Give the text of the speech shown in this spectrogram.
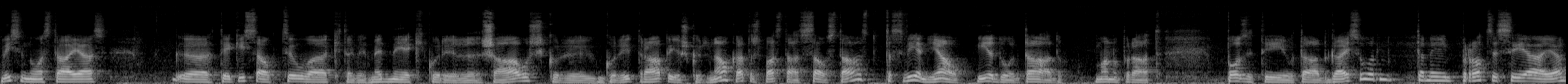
visi nostājās, eh, tiek izsaukt cilvēki, tagad mednieki, kur ir šāvuši, kur, kur ir trāpījuši, kur nav, katrs pastāsta savu stāstu. Tas vien jau iedod tādu, manuprāt, pozitīvu tādu gaisotni tādā procesijā, ja,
